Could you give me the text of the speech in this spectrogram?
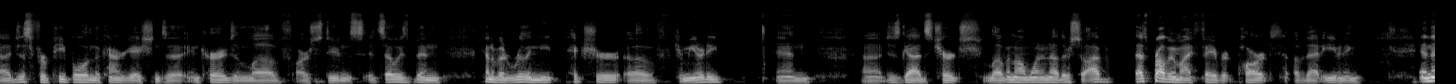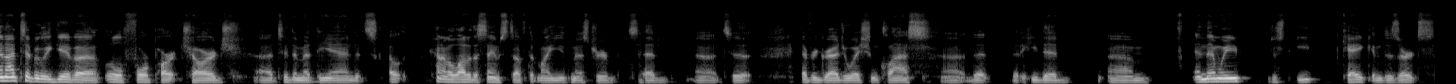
uh, just for people in the congregation to encourage and love our students. It's always been kind of a really neat picture of community and uh, just god's church loving on one another. So i've that's probably my favorite part of that evening. And then i typically give a little four part charge uh, to them at the end. It's uh, kind of a lot of the same stuff that my youth minister said uh, to every graduation class uh, that that he did. Um, and then we just eat cake and desserts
